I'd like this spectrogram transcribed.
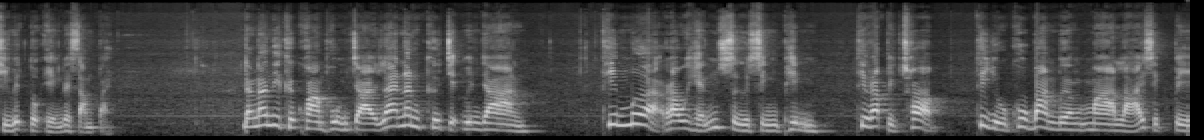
ชีวิตตัวเองด้วยซ้ำไป ดังนั้นนี่คือความภูมิใจและนั่นคือจิตวิญญาณ ที่เมื่อเราเห็นสื่อสิ่งพิมพ์ ที่รับผิดชอบที่อยู่คู่บ้านเมืองมาหลายสิบปี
